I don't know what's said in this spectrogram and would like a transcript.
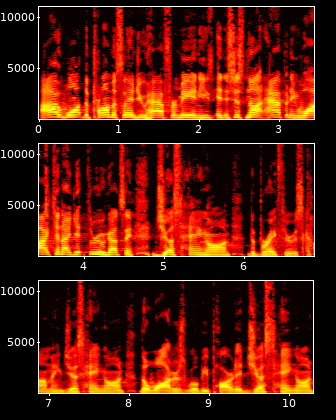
I want the promised land you have for me. And, and it's just not happening. Why can I get through? God's saying, just hang on. The breakthrough is coming. Just hang on. The waters will be parted. Just hang on.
